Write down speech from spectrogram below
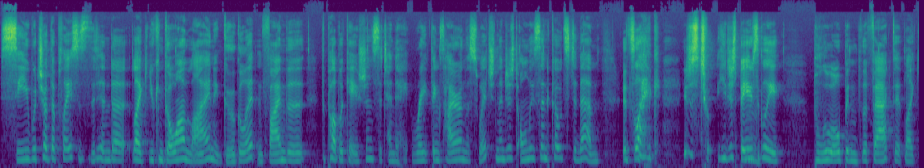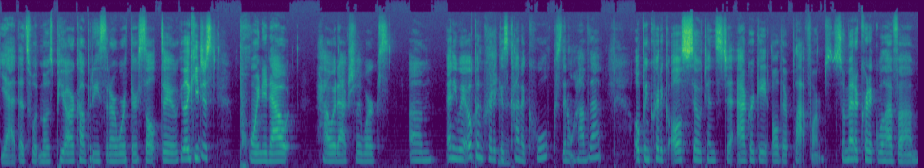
see which are the places that tend to like. You can go online and Google it and find the the publications that tend to rate things higher on the Switch, and then just only send codes to them. It's like you just he just basically blew open the fact that like yeah that's what most pr companies that are worth their salt do like he just pointed out how it actually works um anyway open critic is kind of cool because they don't have that open critic also tends to aggregate all their platforms so metacritic will have um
